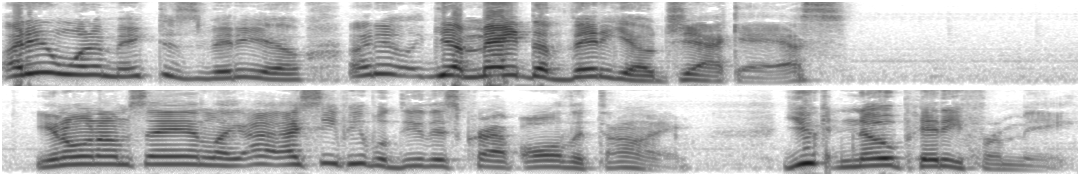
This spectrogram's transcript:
I didn't want to make this video. I didn't. You made the video, jackass. You know what I'm saying? Like I, I see people do this crap all the time. You get no pity from me.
